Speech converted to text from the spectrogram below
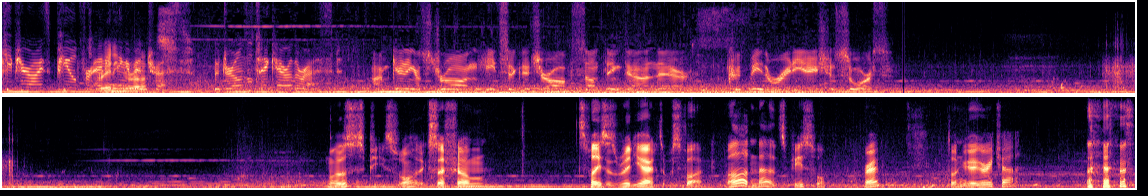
Keep your eyes peeled for It's anything of rocks. interest. The drones will take care of the rest. I'm getting a strong heat signature off something down there. Could be the radiation source. Well, this is peaceful, except from this place is radioactive as fuck. Well, no, it's peaceful, right? Don't you agree, chat? this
